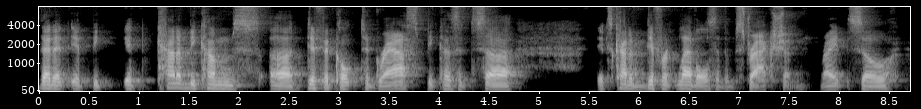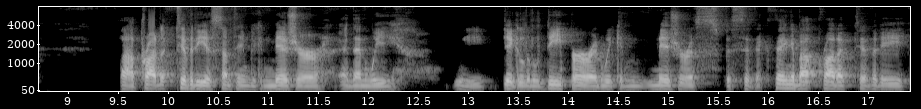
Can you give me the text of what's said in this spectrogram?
then it it be, it kind of becomes uh, difficult to grasp because it's uh, it's kind of different levels of abstraction, right? So uh, productivity is something we can measure, and then we we dig a little deeper, and we can measure a specific thing about productivity,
